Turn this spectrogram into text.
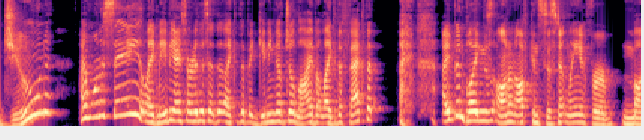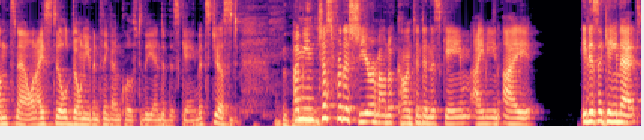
June, I want to say. Like maybe I started this at the, like the beginning of July, but like the fact that I've been playing this on and off consistently for months now, and I still don't even think I'm close to the end of this game. It's just, I mean, just for the sheer amount of content in this game, I mean, I, it is a game that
